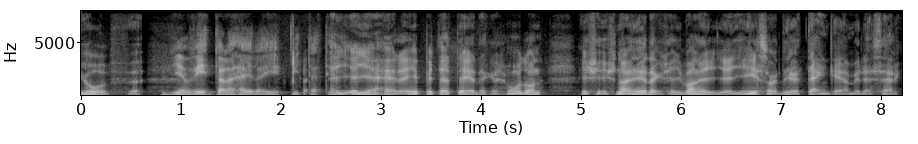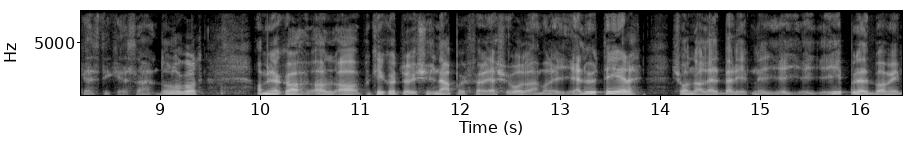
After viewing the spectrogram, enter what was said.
jól... Egy ilyen védtelen helyre épített. Egy, egy ilyen helyre építette érdekes módon, és, és nagyon érdekes, hogy van egy, egy észak-dél tenger, amire szerkeztik ezt a dolgot, aminek a, a, a kikötő és Nápoly felé első oldalán van egy előtér, és onnan lehet belépni egy, egy, egy épületbe, ami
